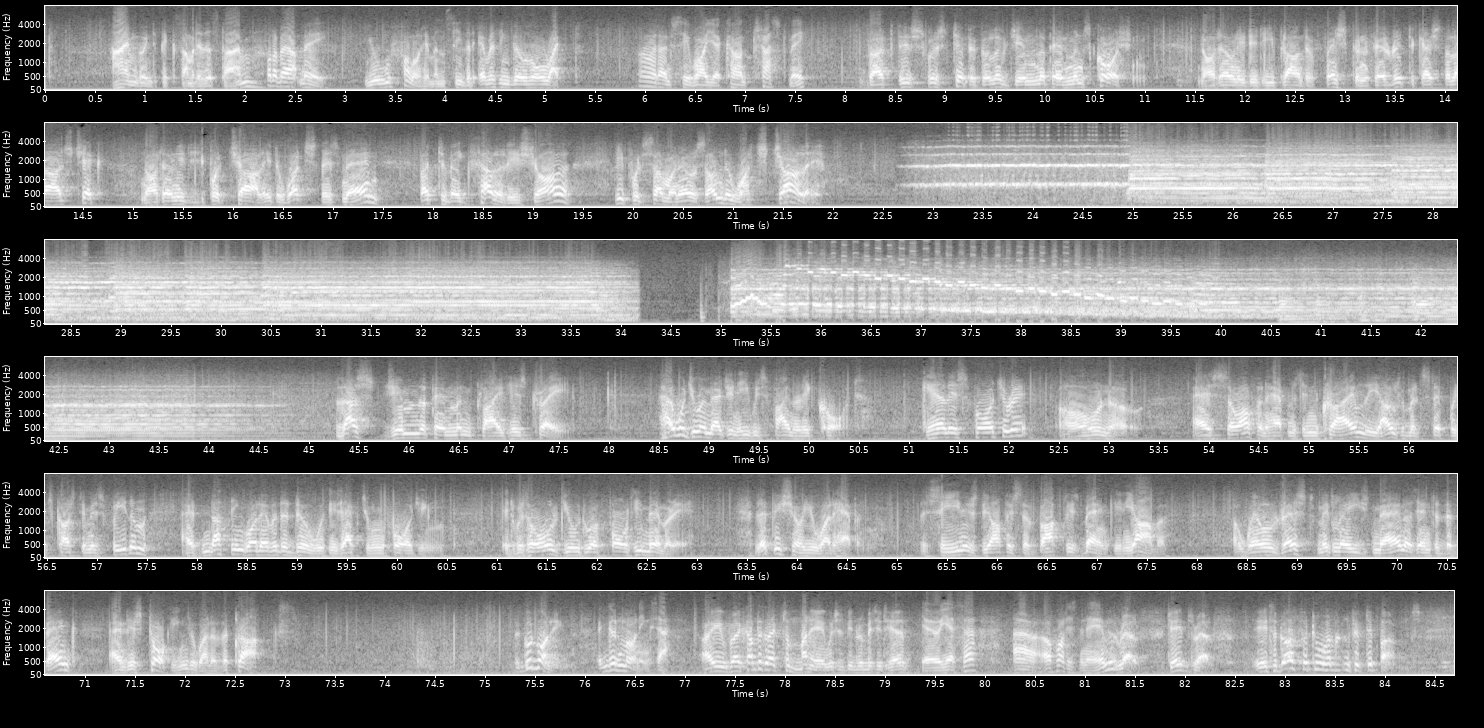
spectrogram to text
I'm going to pick somebody this time. What about me? You'll follow him and see that everything goes all right. Oh, I don't see why you can't trust me. But this was typical of Jim the Penman's caution. Not only did he plant a fresh Confederate to cash the large check, not only did he put Charlie to watch this man, but to make thoroughly sure, he put someone else on to watch Charlie. Thus Jim the Penman plied his trade. How would you imagine he was finally caught? Careless forgery? Oh, no. As so often happens in crime, the ultimate step which cost him his freedom had nothing whatever to do with his actual forging. It was all due to a faulty memory. Let me show you what happened. The scene is the office of Barclays Bank in Yarmouth. A well-dressed, middle-aged man has entered the bank and is talking to one of the clerks. Good morning. Good morning, sir. I've uh, come to collect some money which has been remitted here. Oh, yes, sir. Uh, what is the name? Uh, Ralph, James Ralph. It's a draft for £250.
